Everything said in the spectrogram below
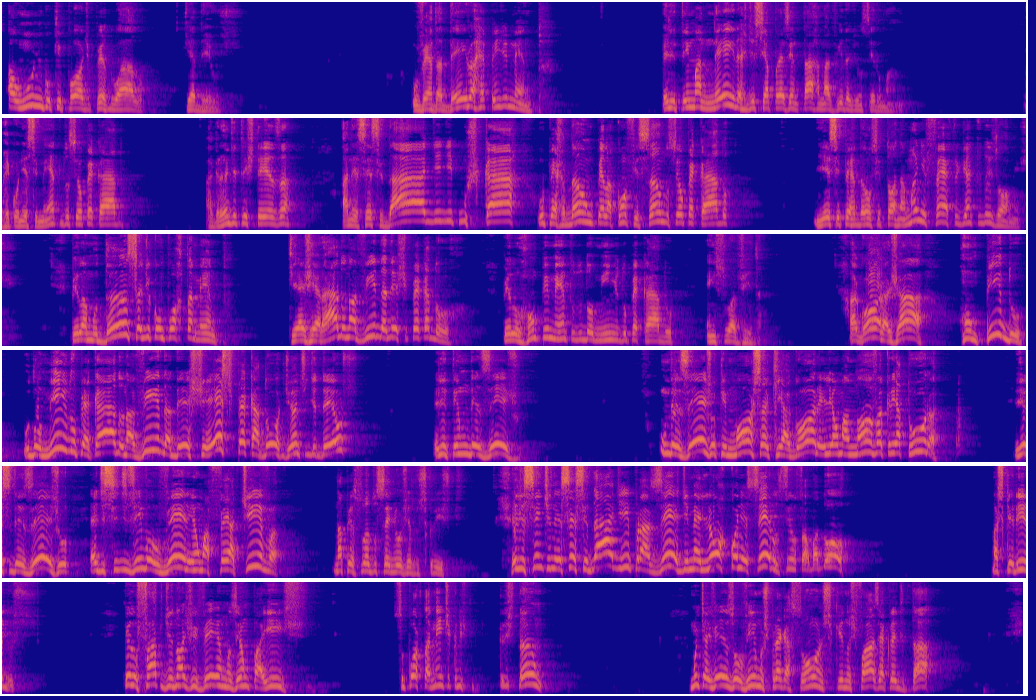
ao único que pode perdoá-lo, que é Deus. O verdadeiro arrependimento ele tem maneiras de se apresentar na vida de um ser humano. O reconhecimento do seu pecado, a grande tristeza, a necessidade de buscar o perdão pela confissão do seu pecado, e esse perdão se torna manifesto diante dos homens, pela mudança de comportamento que é gerado na vida deste pecador pelo rompimento do domínio do pecado em sua vida. Agora, já rompido o domínio do pecado na vida deste ex-pecador diante de Deus, ele tem um desejo. Um desejo que mostra que agora ele é uma nova criatura. E esse desejo é de se desenvolver em uma fé ativa na pessoa do Senhor Jesus Cristo. Ele sente necessidade e prazer de melhor conhecer o seu Salvador. Mas, queridos, pelo fato de nós vivermos em um país supostamente cristão, muitas vezes ouvimos pregações que nos fazem acreditar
